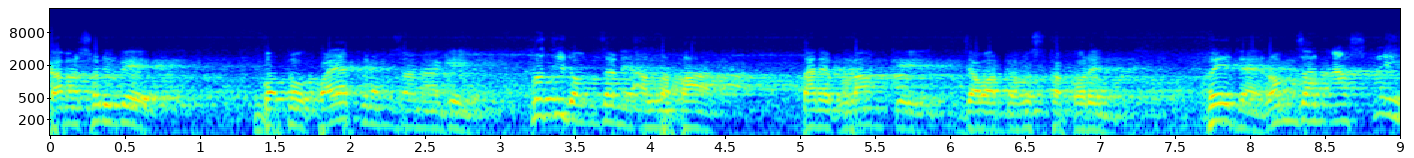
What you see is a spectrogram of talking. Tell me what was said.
কাবা শরীফে গত কয়েক রমজান আগে প্রতি রমজানে আল্লাহ পাক তার গোলামকে যাওয়ার ব্যবস্থা করেন। হয়ে যায়। রমজান আসলেই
